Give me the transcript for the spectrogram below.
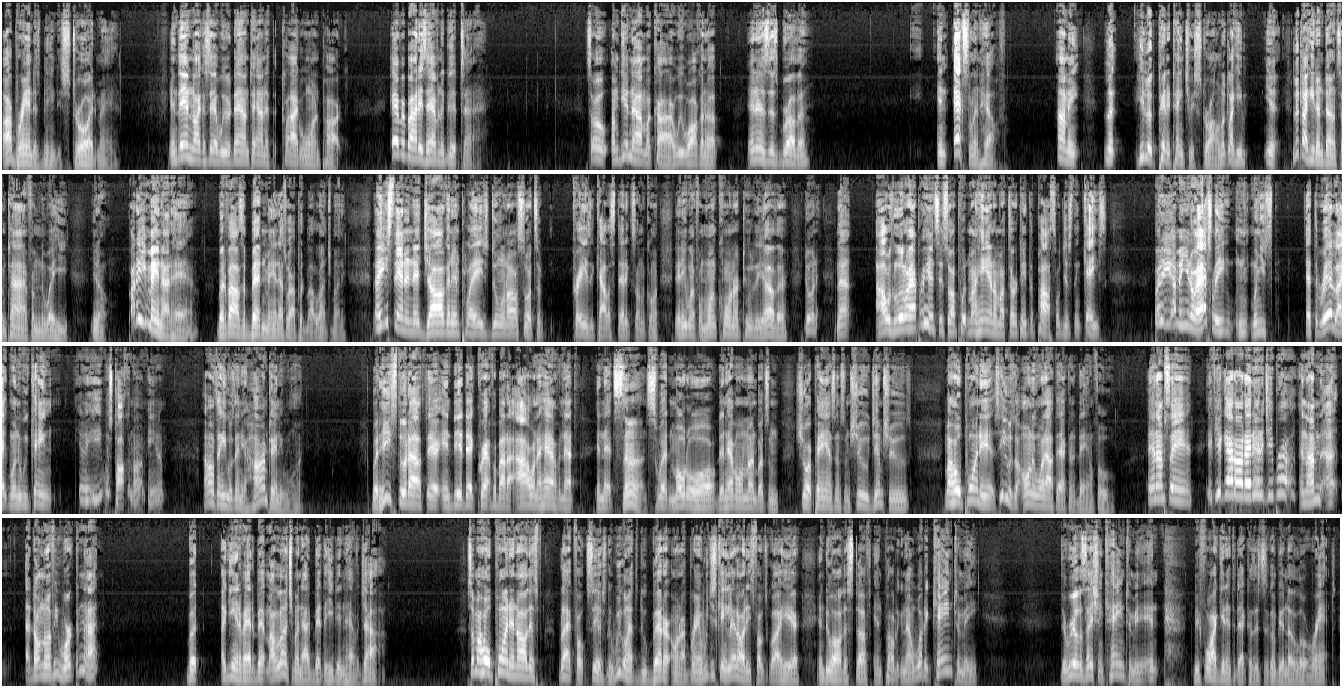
Our brand is being destroyed, man. And then, like I said, we were downtown at the Clyde Warren Park. Everybody's having a good time. So I'm getting out of my car. We walking up, and there's this brother in excellent health. I mean, look, he looked penitentiary strong. Looked like he, you know, looked like he done done some time from the way he, you know, but he may not have. But if I was a betting man, that's where I put my lunch money. Now he's standing there jogging in place, doing all sorts of crazy calisthenics on the corner. Then he went from one corner to the other doing it. Now I was a little apprehensive, so I put my hand on my thirteenth apostle just in case. But he, I mean, you know, actually, when you at the red light when we came, you know, he was talking on me. You know, I don't think he was any harm to anyone. But he stood out there and did that crap for about an hour and a half in that in that sun, sweating motor oil, didn't have on nothing but some short pants and some shoes, gym shoes. My whole point is he was the only one out there acting a damn fool. And I'm saying, if you got all that energy, bro, and I'm I, I don't know if he worked or not, but again, if I had to bet my lunch money, I'd bet that he didn't have a job. So my whole point in all this, black folks, seriously, we're gonna have to do better on our brand. We just can't let all these folks go out here and do all this stuff in public. Now, what it came to me, the realization came to me, and before I get into that, because this is gonna be another little rant,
